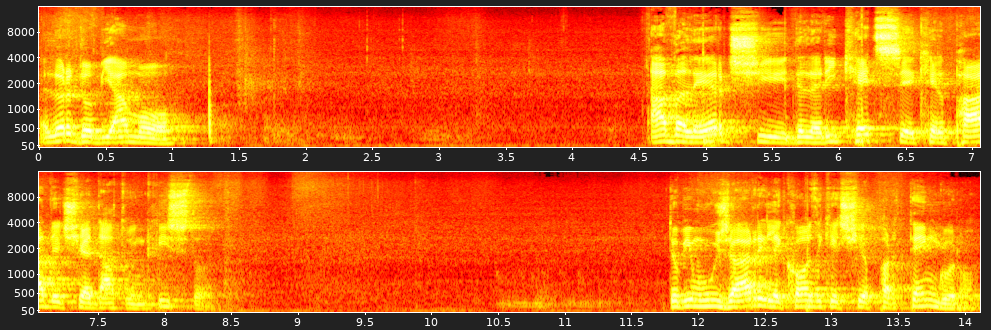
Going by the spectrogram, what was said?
Allora dobbiamo avvalerci delle ricchezze che il Padre ci ha dato in Cristo. Dobbiamo usare le cose che ci appartengono.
